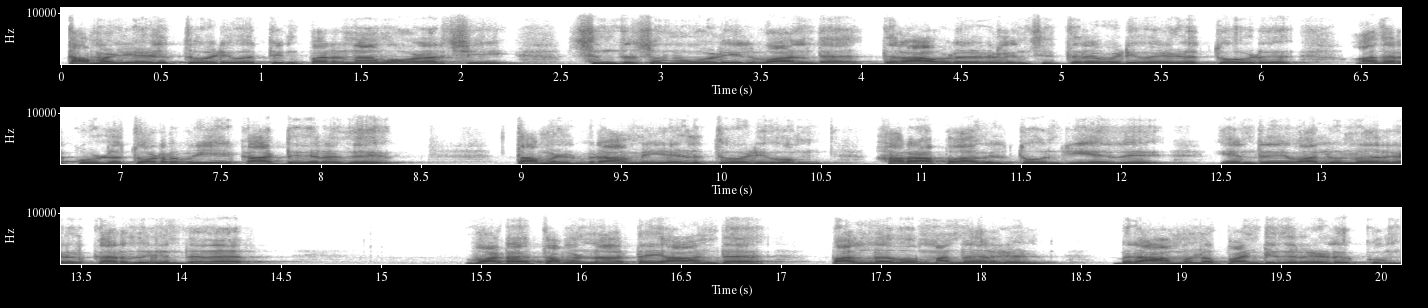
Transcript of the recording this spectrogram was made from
தமிழ் எழுத்து வடிவத்தின் பரிணாம வளர்ச்சி சிந்து சமவெளியில் வாழ்ந்த திராவிடர்களின் சித்திர வடிவ எழுத்தோடு அதற்குள்ள தொடர்பையே காட்டுகிறது. தமிழ் பிராமி எழுத்து வடிவம் ஹராப்பாவில் தோன்றியது என்றே வல்லுநர்கள் கருதுகின்றனர். வட தமிழ்நாட்டை ஆண்ட பல்லவ மன்னர்கள் பிராமண பண்டிதர்களுக்கும்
